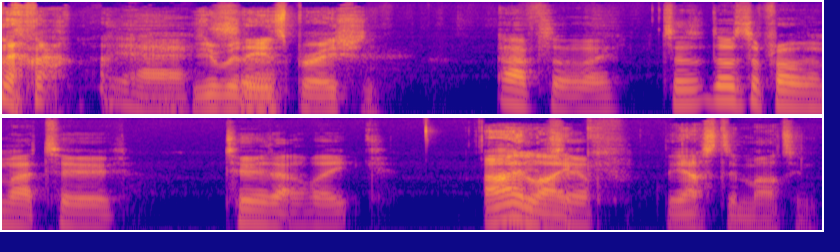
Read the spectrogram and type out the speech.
Yeah, you were the inspiration. absolutely. So those are probably my two, two that I like. I like Yourself? the Aston Martin.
